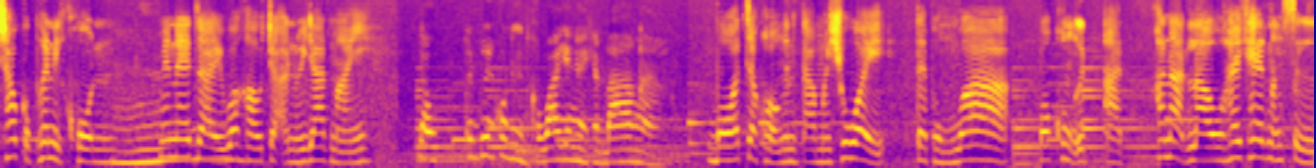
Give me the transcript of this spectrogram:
เช่ากับเพื่อนอีกคนอืมไม่แน่ใจว่าเขาจะอนุญาตไหม เราเพื่อนๆคนอื่นเขาว่ายังไงกันบ้างอะบอสจะขอเงินตามมาช่วย แต่ผมว่าป๊อกคงอึดอัด ขนาดเราให้แค่หนังสือ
